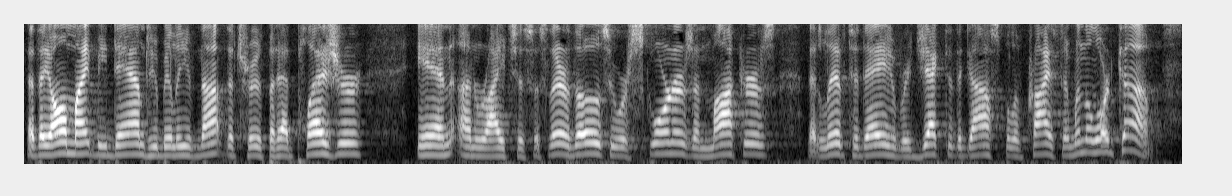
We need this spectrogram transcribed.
that they all might be damned who believed not the truth, but had pleasure in unrighteousness. There are those who are scorners and mockers that live today who've rejected the gospel of Christ. And when the Lord comes,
